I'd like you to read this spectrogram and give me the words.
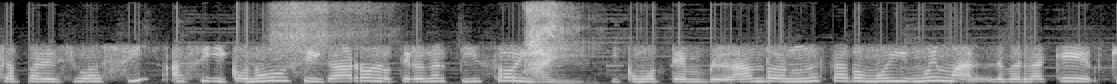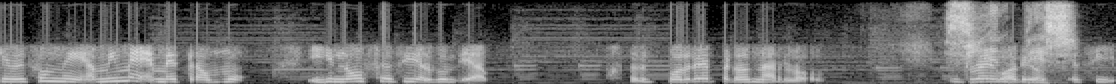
se apareció así, así, y con un cigarro lo tiró en el piso y, y como temblando, en un estado muy, muy mal. De verdad que, que eso me, a mí me, me traumó y no sé si algún día podré perdonarlo. Ruego sí.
